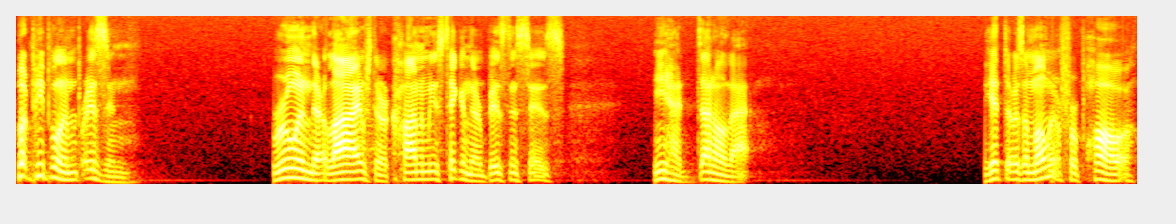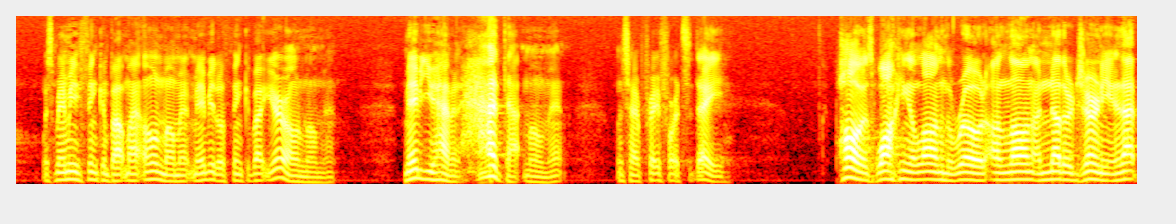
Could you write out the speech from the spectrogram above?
put people in prison ruined their lives, their economies, taken their businesses. He had done all that. Yet there was a moment for Paul, which made me think about my own moment. Maybe it'll think about your own moment. Maybe you haven't had that moment, which I pray for today. Paul is walking along the road along another journey, and that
